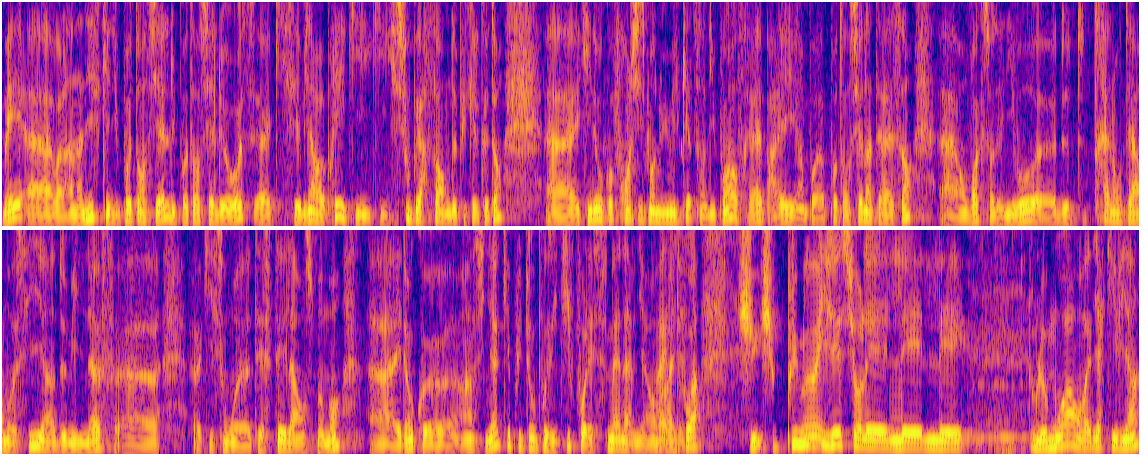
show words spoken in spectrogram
mais euh, voilà, un indice qui a du potentiel, du potentiel de hausse, qui s'est bien repris et qui, sous-performe depuis quelques temps, et qui donc au franchissement de 8410 points offrirait pareil un potentiel intéressant. on voit que ce sont des niveaux de très long terme aussi 2009, euh, euh, qui sont euh, testés là en ce moment. et donc, un signal qui est plutôt positif pour les semaines à venir. Encore une fois, je, suis plus mitigé sur les, les, le mois, on va dire, qui vient.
